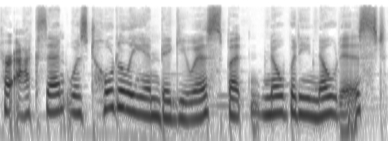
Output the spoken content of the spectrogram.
Her accent was totally ambiguous, but nobody noticed.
